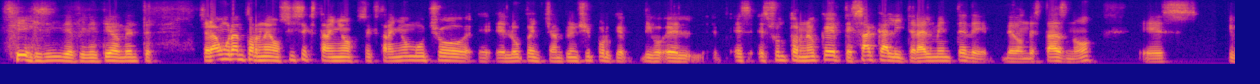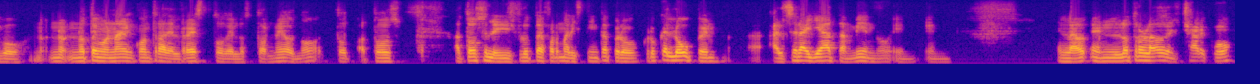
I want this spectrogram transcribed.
Sí, sí, definitivamente será un gran torneo. Sí se extrañó, se extrañó mucho eh, el Open Championship porque, digo, el, es, es un torneo que te saca literalmente de, de donde estás, ¿no? Es, digo, no, no, tengo nada en contra del resto de los torneos, ¿no? A todos, a todos se le disfruta de forma distinta, pero creo que el Open, al ser allá también, ¿no? En, en, en, la, en el otro lado del charco,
